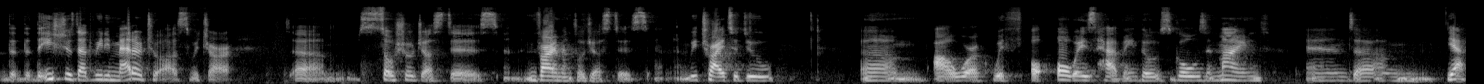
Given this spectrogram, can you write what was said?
the, the, issues that really matter to us, which are um, social justice and environmental justice, and, and we try to do um, our work with always having those goals in mind and um, yeah,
